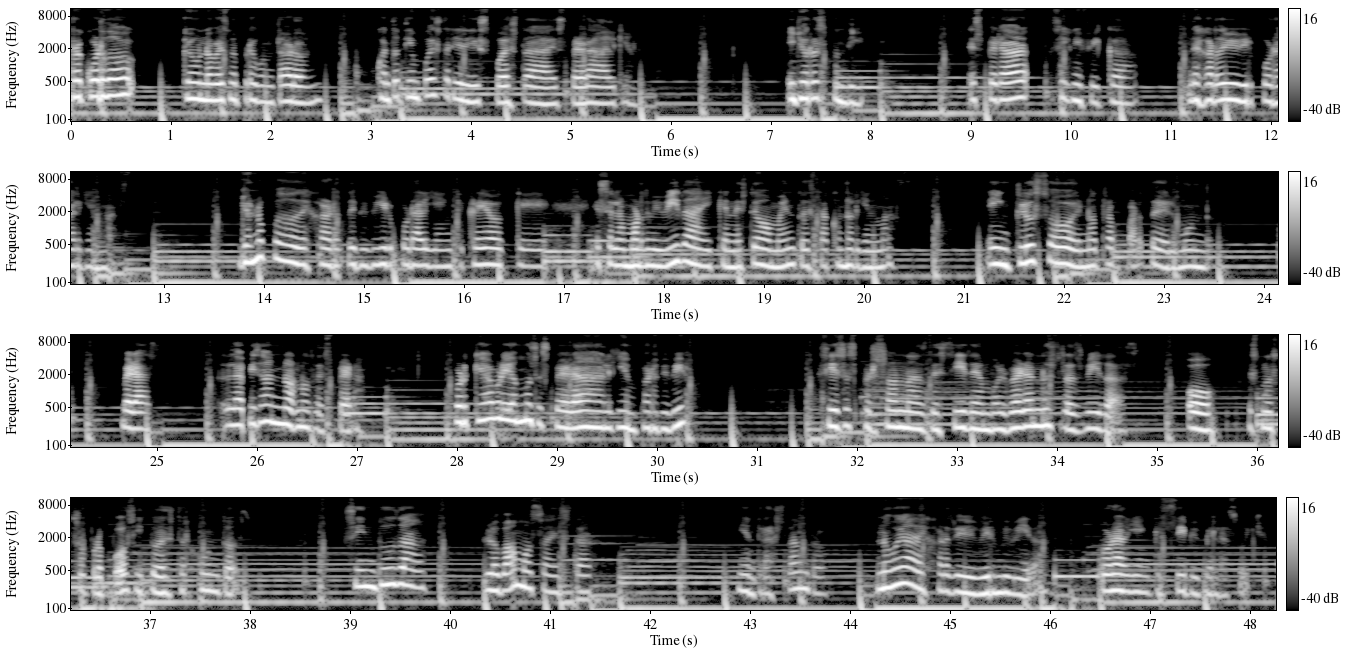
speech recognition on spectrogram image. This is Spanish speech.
Recuerdo que una vez me preguntaron cuánto tiempo estaría dispuesta a esperar a alguien. Y yo respondí, esperar significa dejar de vivir por alguien más. Yo no puedo dejar de vivir por alguien que creo que es el amor de mi vida y que en este momento está con alguien más, e incluso en otra parte del mundo. Verás, la vida no nos espera. ¿Por qué habríamos de esperar a alguien para vivir? Si esas personas deciden volver a nuestras vidas o es nuestro propósito estar juntos, sin duda lo vamos a estar. Mientras tanto, no voy a dejar de vivir mi vida por alguien que sí vive la suya.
